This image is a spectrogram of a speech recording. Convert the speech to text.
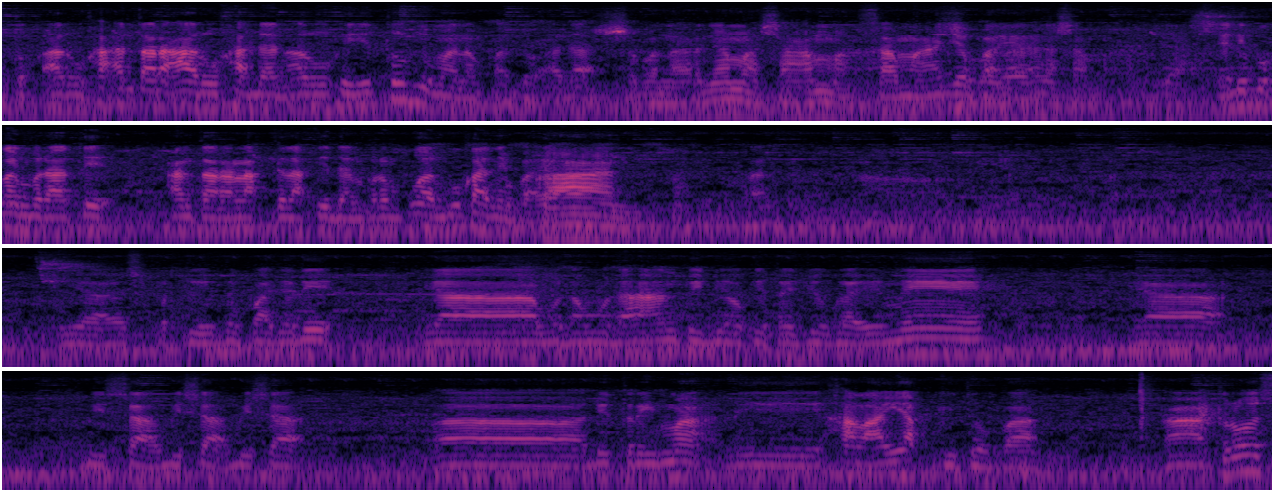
untuk aruha antara aruha dan aruhi itu gimana Pak tuh? Ada sebenarnya mah sama sama aja Pak ya. Sebenarnya sama aja Jadi bukan berarti antara laki-laki dan perempuan bukan ya Pak ya? bukan Bukan. Iya seperti itu Pak. Jadi ya mudah-mudahan video kita juga ini ya bisa bisa bisa eh, diterima di halayak gitu Pak. Nah, terus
